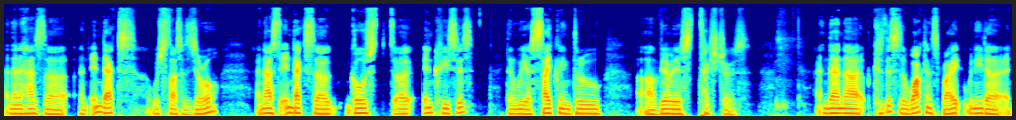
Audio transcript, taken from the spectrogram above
And then it has uh, an index which starts at zero. And as the index uh, goes uh, increases, then we are cycling through uh, various textures. And then because uh, this is a walking sprite, we need a, a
